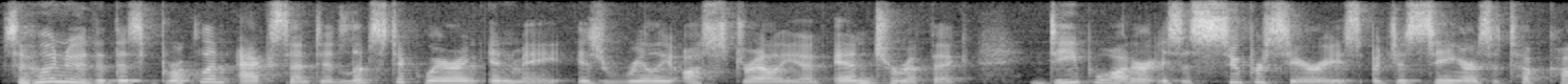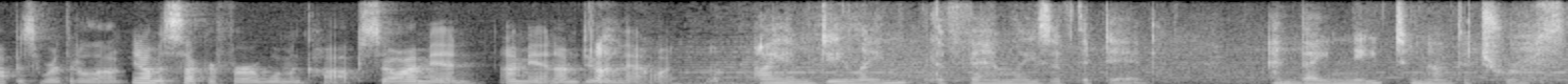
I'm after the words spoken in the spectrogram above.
So who knew that this Brooklyn accented lipstick wearing inmate is really Australian and terrific? Deep Water is a super series, but just seeing her as a tough cop is worth it alone. You know, I'm a sucker for a woman cop, so I'm in. I'm in. I'm doing that one. I am dealing with the families of the dead, and they need to know the truth.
